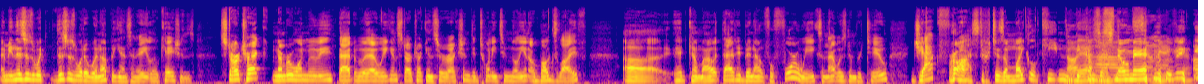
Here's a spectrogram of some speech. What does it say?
I mean, this is what this is what it went up against in eight locations. Star Trek, number one movie that that weekend. Star Trek Insurrection did 22 million. A Bug's Life uh, had come out. That had been out for four weeks, and that was number two. Jack Frost, which is a Michael Keaton who Oh, yeah. becomes a Oh, snowman Snowman. movie. Oh my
